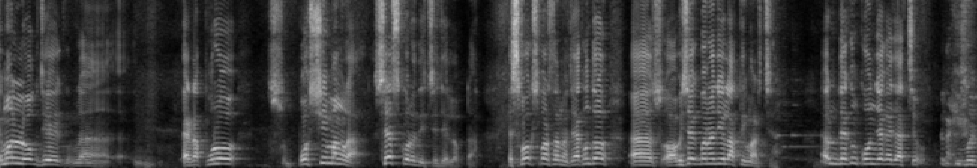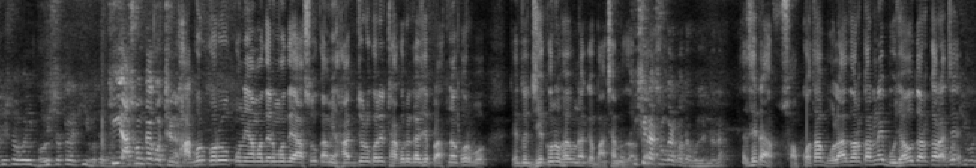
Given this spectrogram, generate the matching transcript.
এমন লোক যে একটা পুরো পশ্চিমবাংলা শেষ করে দিচ্ছে যে লোকটা। স্পোক্স পারসন হচ্ছে। এখন তো অভিষেক ব্যানার্জিও লাত্তি মারছে। এখন দেখুন কোন জায়গায় যাচ্ছে কি আশঙ্কা করছেন ঠাকুর করুক উনি আমাদের মধ্যে আসুক আমি হাত জোড় করে ঠাকুরের কাছে প্রার্থনা করব কিন্তু যে কোনোভাবে ওনাকে বাঁচানো দরকার। আশঙ্কার কথা বললেন দাদা? সেটা সব কথা বলা দরকার নেই বোঝাও দরকার আছে। জীবন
